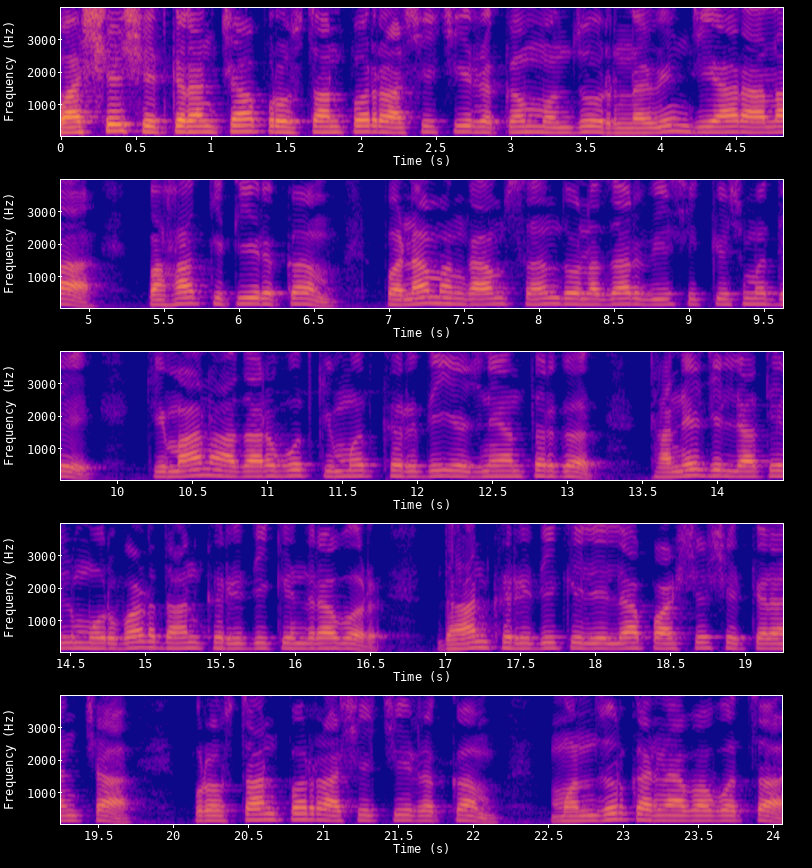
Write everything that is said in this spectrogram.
पाचशे शेतकऱ्यांच्या प्रोत्साहनपर राशीची रक्कम मंजूर. नवीन जी आर आला. पहा किती रक्कम. पणन हंगाम सन दोन हजार वीस एकवीसमध्ये किमान आधारभूत किंमत खरेदी योजनेअंतर्गत ठाणे जिल्ह्यातील मुरबाड धान खरेदी केंद्रावर धान खरेदी केलेल्या पाचशे शेतकऱ्यांच्या प्रोत्साहनपर राशीची रक्कम मंजूर करण्याबाबतचा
